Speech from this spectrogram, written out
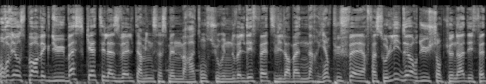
On revient au sport avec du basket et l'Asvel termine sa semaine marathon sur une nouvelle défaite. Villeurbanne n'a rien pu faire face au leader du championnat. Défaite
